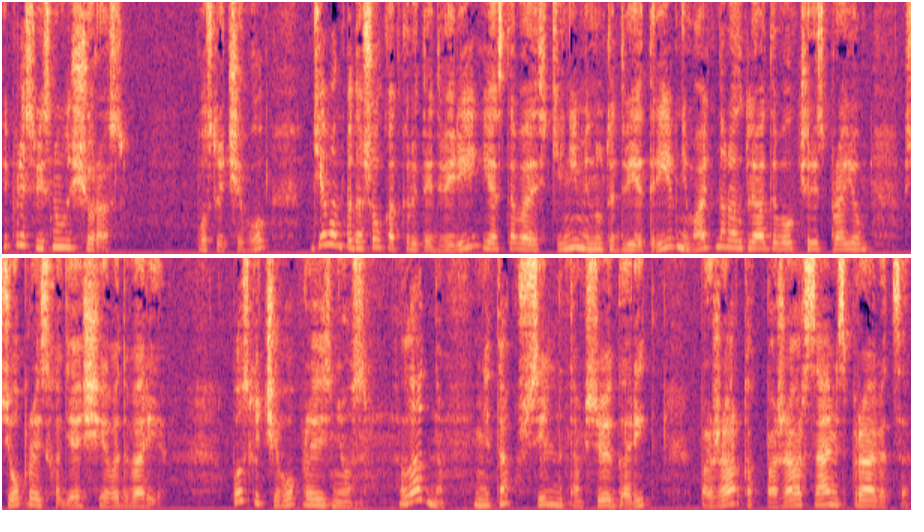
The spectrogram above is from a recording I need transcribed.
и присвистнул еще раз. После чего демон подошел к открытой двери и, оставаясь в тени минуты две-три, внимательно разглядывал через проем все происходящее во дворе. После чего произнес «Ладно, не так уж сильно там все и горит. Пожар как пожар, сами справятся.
